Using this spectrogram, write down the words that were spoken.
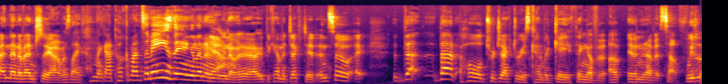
and then eventually I was like, oh my god, Pokemon's amazing, and then Yeah. you know I became addicted, and so I, that that whole trajectory is kind of a gay thing of, of in and of itself. We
